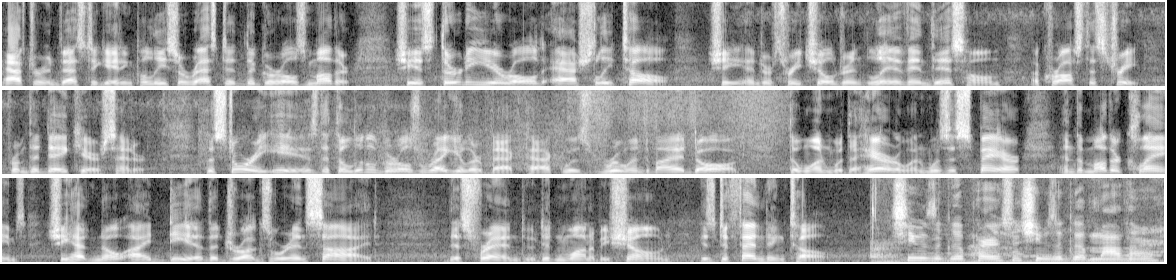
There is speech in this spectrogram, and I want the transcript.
After investigating, police arrested the girl's mother. She is 30 year old Ashley Tull. She and her three children live in this home across the street from the daycare center. The story is that the little girl's regular backpack was ruined by a dog. The one with the heroin was a spare, and the mother claims she had no idea the drugs were inside. This friend, who didn't want to be shown, is defending Tull. She was a good person. She was a good mother,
